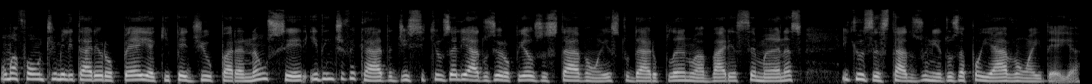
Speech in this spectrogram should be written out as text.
Uma fonte militar europeia que pediu para não ser identificada disse que os aliados europeus estavam a estudar o plano há várias semanas e que os Estados Unidos apoiavam a ideia.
